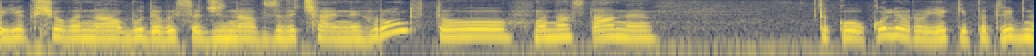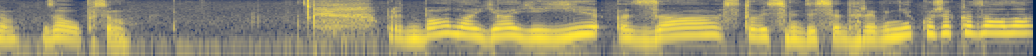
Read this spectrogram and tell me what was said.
Якщо вона буде висаджена в звичайний ґрунт, то вона стане такого кольору, як і потрібно за описом. Придбала я її за 180 гривень, як уже казала.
